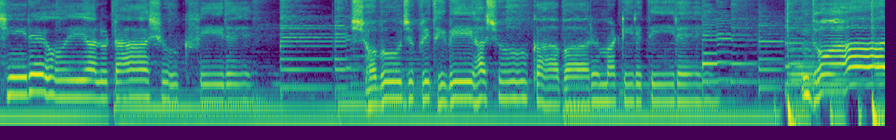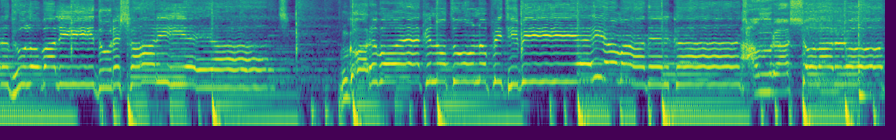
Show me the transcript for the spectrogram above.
ছিঁড়ে ওই আলোটা সুখ ফিরে। সবুজ পৃথিবী হাসুক আবার মাটির তীরে। ধোঁয়ার ধুলো বালি দূরে সারিয়ে আজ গর্ব এক নতুন পৃথিবী এই আমাদের কাজ। আমরা সোলার রোদে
